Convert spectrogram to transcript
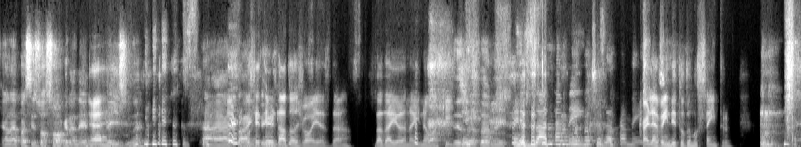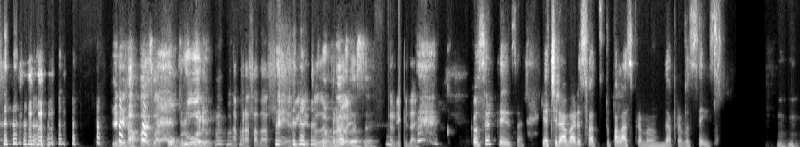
Ela é para ser sua sogra, né? É. É, isso, né? Ah, tá, Você ter entendi. dado as joias da, da Diana e não a Kate. Exatamente. exatamente, exatamente. Carla ia vender tudo no centro, Aquele rapaz lá, compra o ouro na Praça da Sé. As Praça da Sé. Com certeza. Ia tirar várias fotos do palácio para mandar para vocês.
